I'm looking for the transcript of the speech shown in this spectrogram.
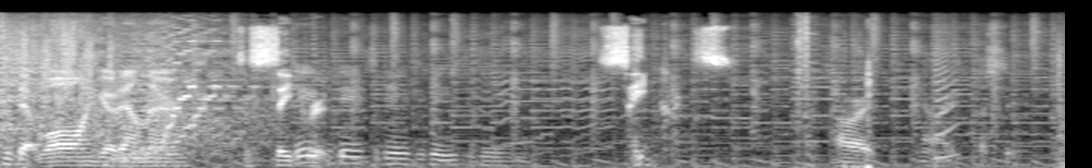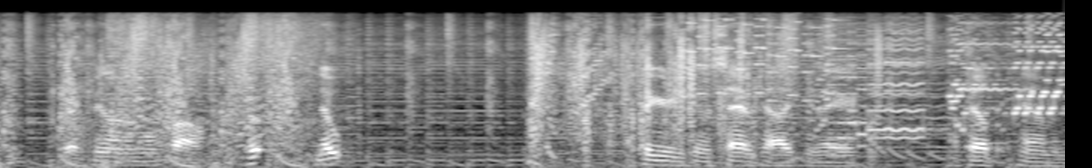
Hit that wall and go down there. It's a secret. Secrets. All right. All right. Let's do. Got a feeling I'm gonna fall. Nope. I figured he was gonna sabotage me there. I felt it coming.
